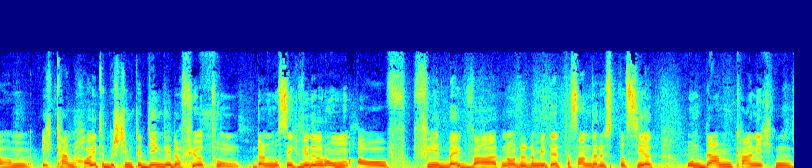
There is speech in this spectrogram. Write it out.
ähm, ich kann heute bestimmte Dinge dafür tun. Dann muss ich wiederum auf Feedback warten oder damit etwas anderes passiert. Und dann kann ich eine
